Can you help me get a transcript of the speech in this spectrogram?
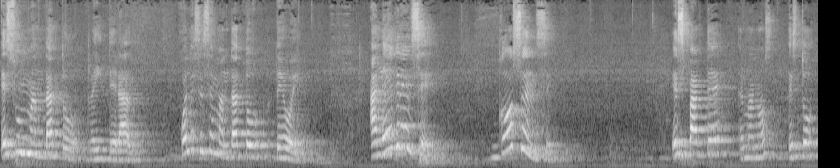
Es un mandato reiterado. ¿Cuál es ese mandato de hoy? Alégrense, gócense. Es parte, hermanos, esto,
